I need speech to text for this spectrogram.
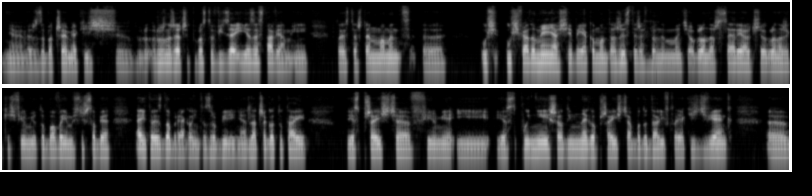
Nie wiem, wiesz, zobaczyłem jakieś e, różne rzeczy, po prostu widzę i je zestawiam i to jest też ten moment y, uświadomienia siebie jako montażysty, że w mhm. pewnym momencie oglądasz serial czy oglądasz jakiś film YouTube'owy i myślisz sobie, ej, to jest dobre, jak oni to zrobili, nie? Dlaczego tutaj jest przejście w filmie i jest płynniejsze od innego przejścia, bo dodali w tle jakiś dźwięk, e,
